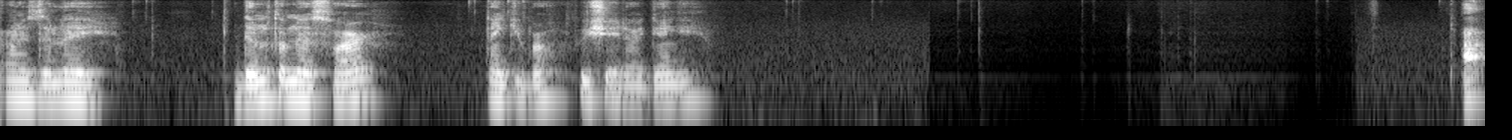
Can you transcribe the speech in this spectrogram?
Sound is delay. The new thumbnail is fire. Thank you, bro. Appreciate that, Gengi. I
